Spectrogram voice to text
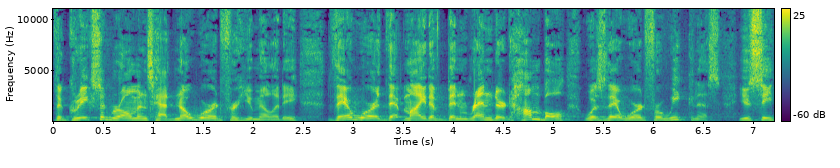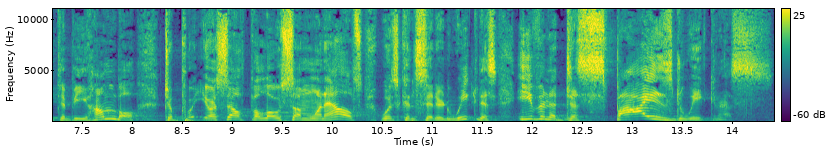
The Greeks and Romans had no word for humility. Their word that might have been rendered humble was their word for weakness. You see, to be humble, to put yourself below someone else was considered weakness, even a despised weakness.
